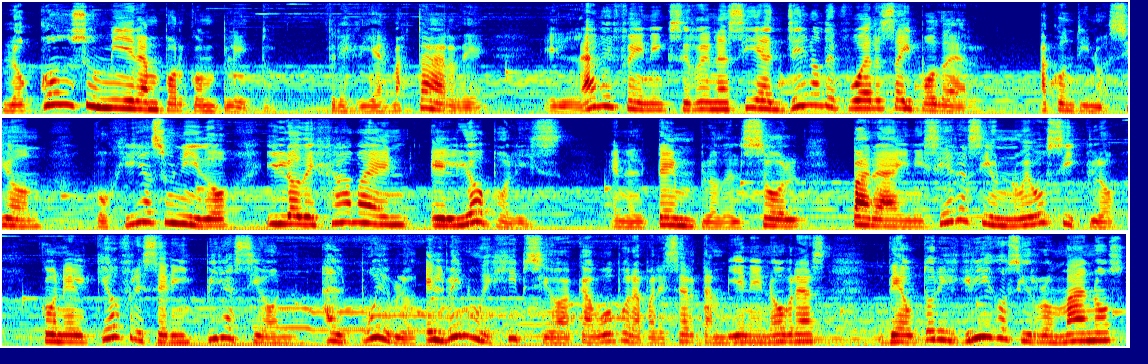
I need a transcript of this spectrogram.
lo consumieran por completo. Tres días más tarde, el ave fénix renacía lleno de fuerza y poder. A continuación, cogía su nido y lo dejaba en Heliópolis, en el templo del sol, para iniciar así un nuevo ciclo con el que ofrecer inspiración al pueblo. El Venus egipcio acabó por aparecer también en obras de autores griegos y romanos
